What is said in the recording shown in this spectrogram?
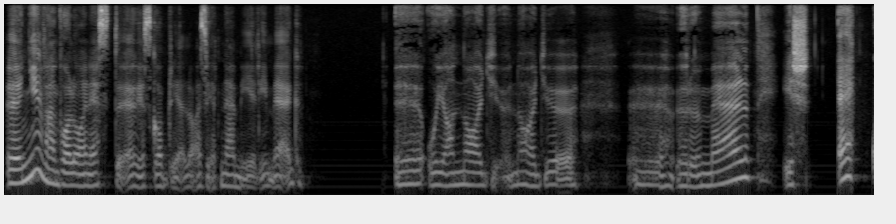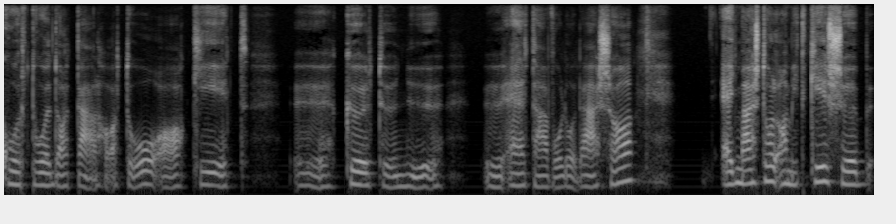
Nyilvánvalóan ezt, ezt Gabriella azért nem éli meg olyan nagy, nagy örömmel, és ekkortól datálható a két költőnő eltávolodása. Egymástól, amit később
